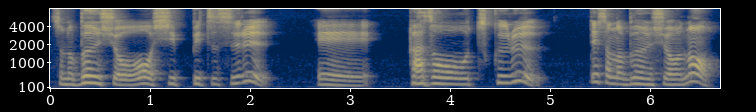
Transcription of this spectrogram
その文章を執筆する、えー、画像を作る、で、その文章の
